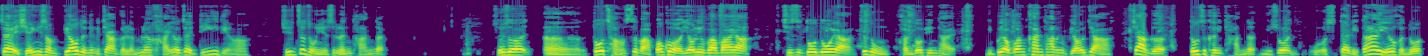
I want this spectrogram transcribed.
在闲鱼上标的那个价格能不能还要再低一点啊？其实这种也是能谈的。所以说，呃，多尝试吧。包括幺六八八呀，其实多多呀这种很多平台，你不要光看它那个标价啊，价格都是可以谈的。你说我是代理，当然也有很多。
